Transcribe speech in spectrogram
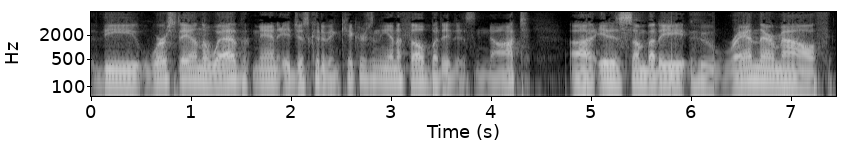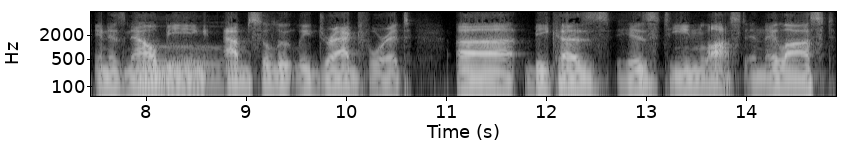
the worst day on the web, man, it just could have been kickers in the NFL, but it is not. Uh, it is somebody who ran their mouth and is now being absolutely dragged for it uh, because his team lost, and they lost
